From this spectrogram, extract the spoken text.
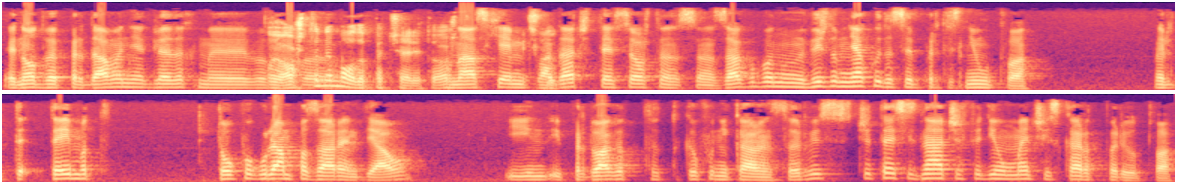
едно-две предавания гледахме в... Той още не мога да печели. Той още... нас хемичка, да, че те все още не са на загуба, но не виждам някой да се е притеснил от това. Нали, те, те имат толкова голям пазарен дял и, и предлагат такъв уникален сервис, че те си знаят, че в един момент ще изкарат пари от това.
